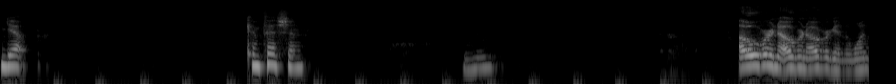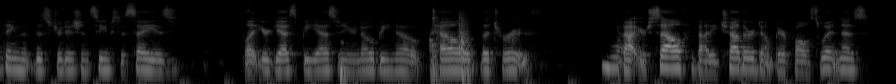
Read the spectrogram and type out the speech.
Yep. Confession. hmm over and over and over again the one thing that this tradition seems to say is let your yes be yes and your no be no tell the truth Yeah. about yourself, about each other. Don't bear false witness.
